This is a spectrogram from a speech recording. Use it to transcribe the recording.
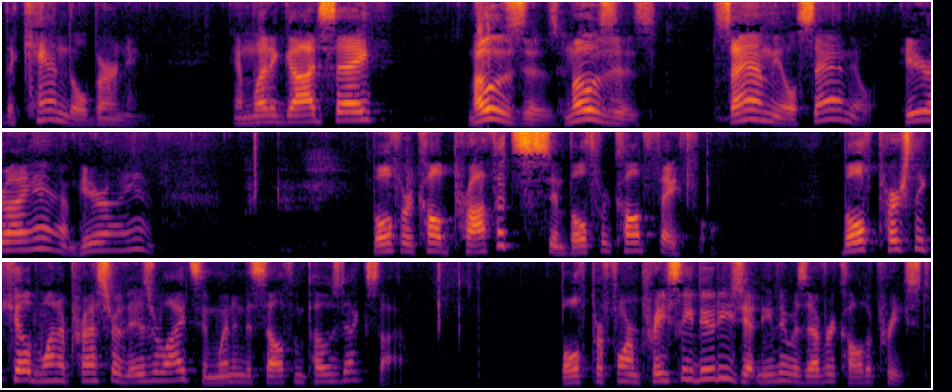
the candle burning. And what did God say? Moses, Moses, Samuel, Samuel, here I am, here I am. Both were called prophets and both were called faithful. Both personally killed one oppressor of the Israelites and went into self imposed exile. Both performed priestly duties, yet neither was ever called a priest.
